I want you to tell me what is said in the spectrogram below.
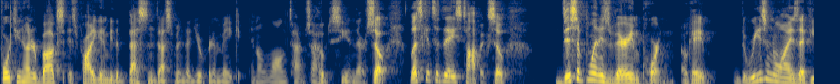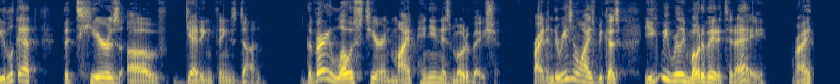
1400 bucks is probably going to be the best investment that you're going to make in a long time. So I hope to see you in there. So let's get to today's topic. So discipline is very important. Okay. The reason why is if you look at the tiers of getting things done, the very lowest tier, in my opinion, is motivation. Right. And the reason why is because you can be really motivated today, right?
